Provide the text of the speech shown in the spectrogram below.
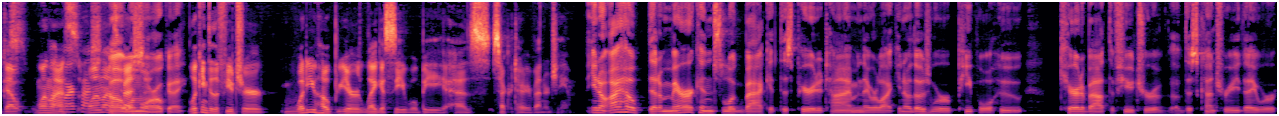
Got one, one last one last Oh, question. one more. Okay. Looking to the future, what do you hope your legacy will be as Secretary of Energy? You know, I hope that Americans look back at this period of time and they were like, you know, those were people who cared about the future of, of this country. They were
